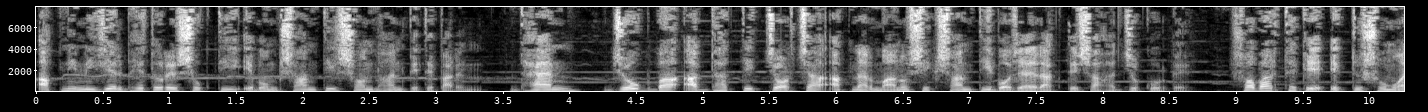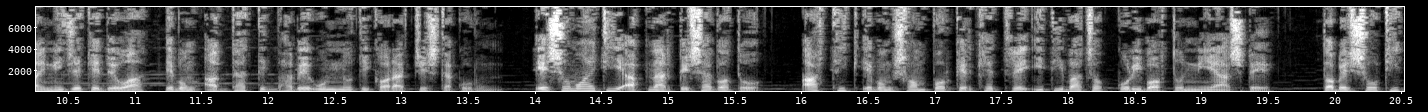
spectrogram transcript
আপনি নিজের ভেতরের শক্তি এবং শান্তির সন্ধান পেতে পারেন। ধ্যান, যোগ বা আধ্যাত্মিক চর্চা আপনার মানসিক শান্তি বজায় রাখতে সাহায্য করবে। সবার থেকে একটু সময় নিজেকে দেওয়া এবং আধ্যাত্মিকভাবে উন্নতি করার চেষ্টা করুন। এ সময়টি আপনার পেশাগত আর্থিক এবং সম্পর্কের ক্ষেত্রে ইতিবাচক পরিবর্তন নিয়ে আসবে, তবে সঠিক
